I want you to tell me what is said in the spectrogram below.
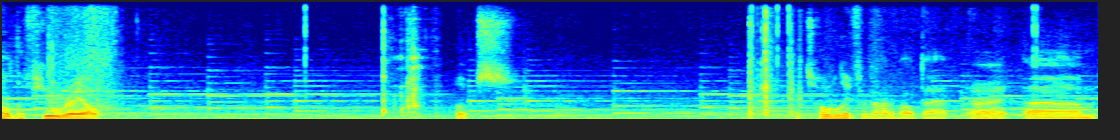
Oh, the fuel rail. Oops. I totally forgot about that. Alright, um...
